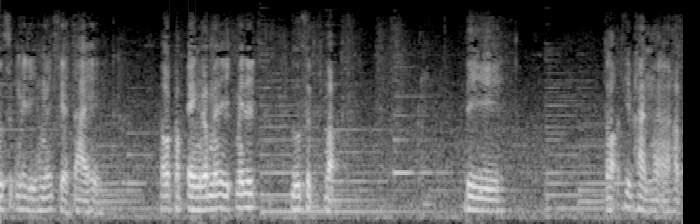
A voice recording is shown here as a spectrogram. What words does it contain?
รู้สึกไม่ดีทำให้เสียใจเพราะกับเองก็ไม่ได้ไม่ได้รู้สึกแบบ ดีตลอดที่ผ่านมาครับ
